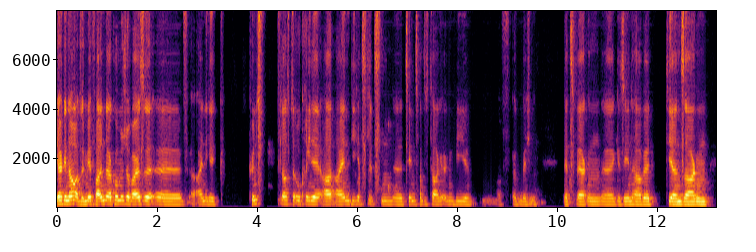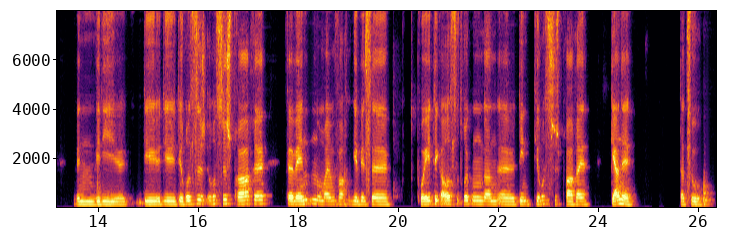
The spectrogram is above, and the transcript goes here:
Ja, genau. Also mir fallen da komischerweise äh, einige Künstler aus der Ukraine ein, die jetzt letzten äh, 10, 20 Tage irgendwie auf irgendwelchen Netzwerken äh, gesehen habe, die dann sagen, wenn wir die, die, die, die russische, russische Sprache verwenden, um einfach gewisse Poetik auszudrücken, dann äh, dient die russische Sprache gerne dazu.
